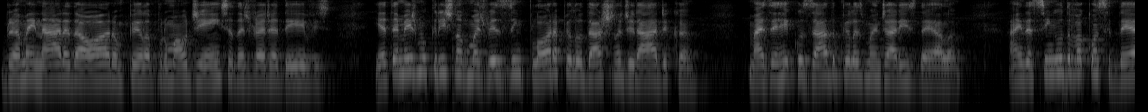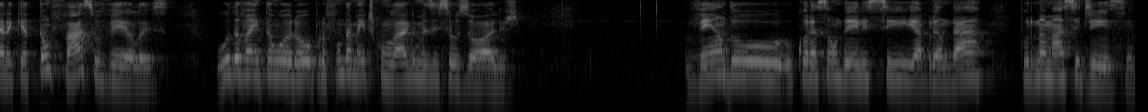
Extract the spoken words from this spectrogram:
Brahma e Narada oram pela, por uma audiência das Vrajadevis e até mesmo Krishna algumas vezes implora pelo Darshana de Radhika, mas é recusado pelas manjaris dela. Ainda assim, Uddhava considera que é tão fácil vê-las. Uddhava então orou profundamente com lágrimas em seus olhos. Vendo o coração dele se abrandar, Purnamasi disse:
